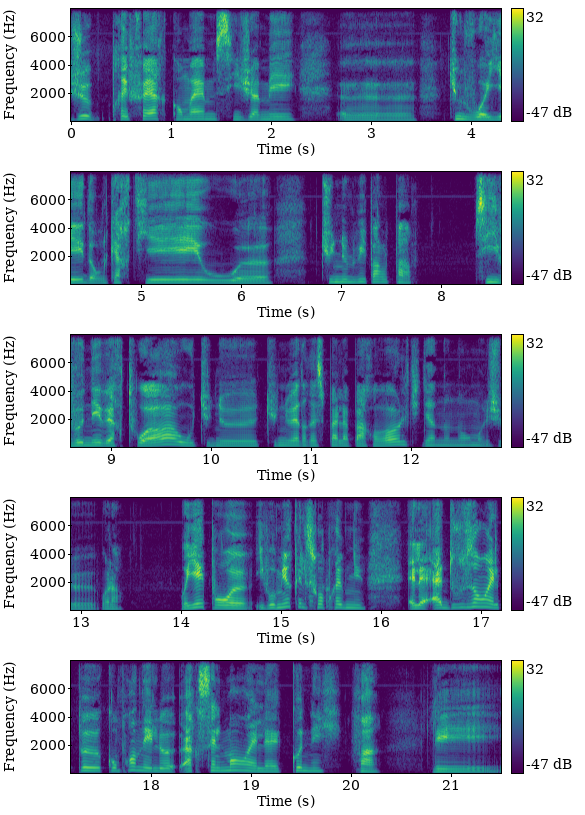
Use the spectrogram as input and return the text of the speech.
je préfère quand même, si jamais euh, tu le voyais dans le quartier ou euh, tu ne lui parles pas. S'il venait vers toi ou tu ne tu ne lui adresses pas la parole, tu dis ah non non moi je voilà. Vous voyez, pour euh, il vaut mieux qu'elle soit prévenue. Elle à 12 ans, elle peut comprendre et le harcèlement, elle connaît. Enfin, les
